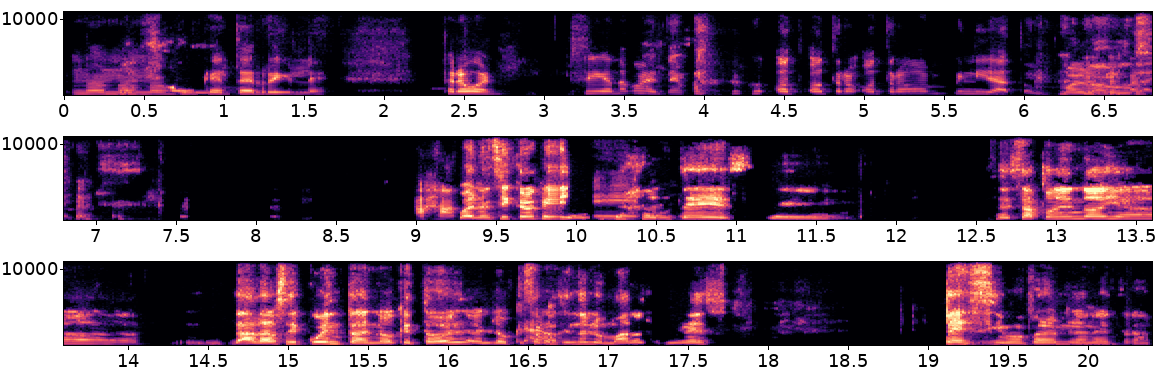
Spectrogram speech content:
no, no, no, qué terrible. Pero bueno, siguiendo con el tema, otro, otro mini dato. Ajá. Bueno, sí creo que ya mucha eh, gente este, se está poniendo ya a darse cuenta, ¿no? Que todo lo que estamos haciendo el humano también es pésimo para el planeta.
